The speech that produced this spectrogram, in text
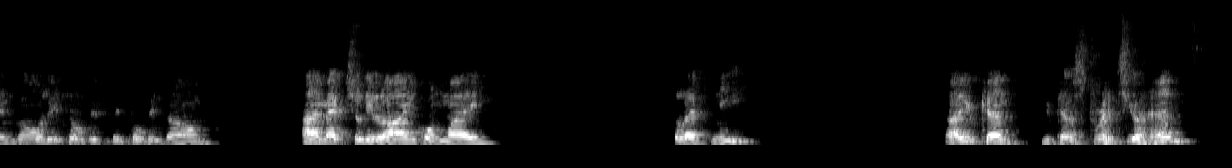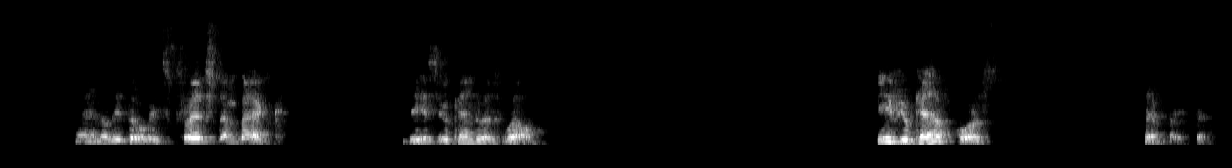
And go a little bit, little bit down. I'm actually lying on my left knee. Now you can you can stretch your hands and a little bit stretch them back. This you can do as well. If you can, of course, step by step.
